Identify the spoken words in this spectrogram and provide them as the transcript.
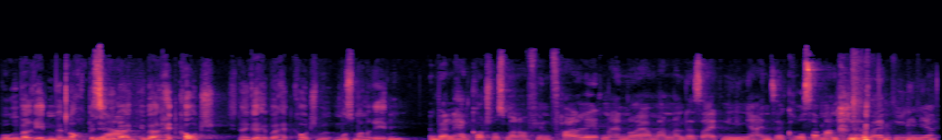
Worüber reden wir noch? Ein bisschen ja. über, über Head Coach. Ich denke, über Head Coach muss man reden. Über einen Head Coach muss man auf jeden Fall reden. Ein neuer Mann an der Seitenlinie, ein sehr großer Mann an der Seitenlinie.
